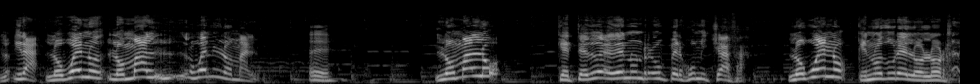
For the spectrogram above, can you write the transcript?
Lo- Mira, lo bueno, lo mal, lo bueno y lo malo. Eh. Lo malo, que te dure- den un, un perfume chafa. Lo bueno, que no dure el olor.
